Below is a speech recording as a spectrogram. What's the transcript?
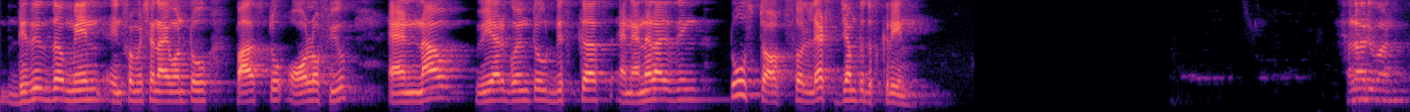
This is the main information i want to pass to all of you. And now we are going to discuss and analyzing two stocks. So let's jump to the screen. Hello everyone.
